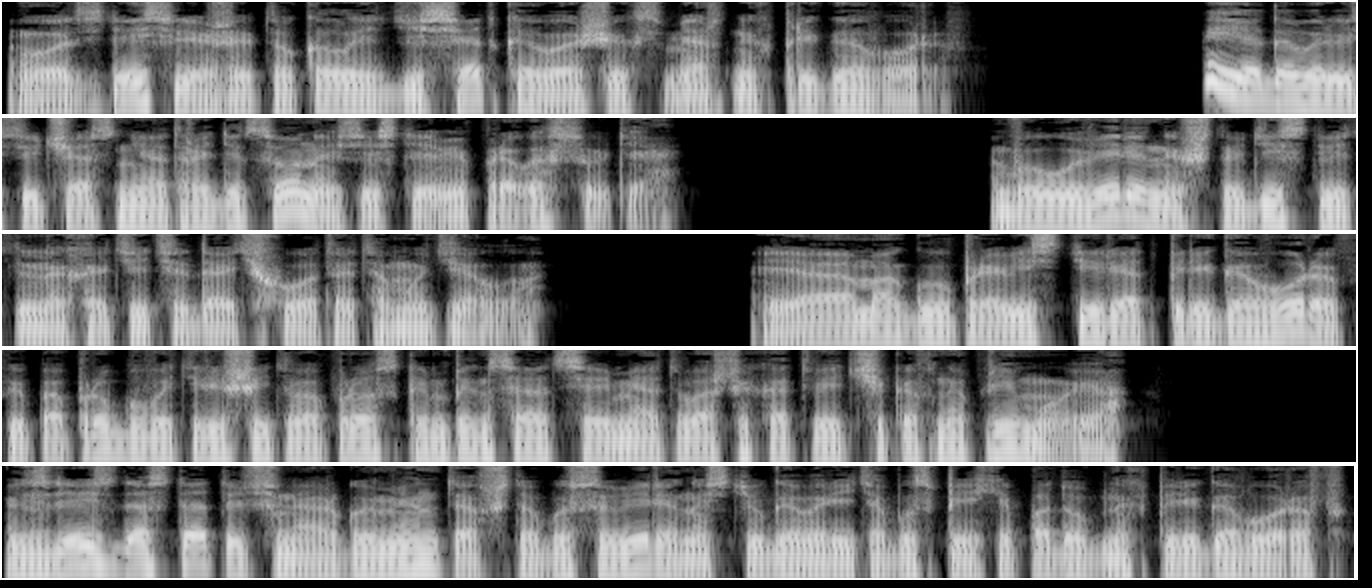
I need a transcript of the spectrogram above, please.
Вот здесь лежит около десятка ваших смертных приговоров. И я говорю сейчас не о традиционной системе правосудия. Вы уверены, что действительно хотите дать ход этому делу? Я могу провести ряд переговоров и попробовать решить вопрос с компенсациями от ваших ответчиков напрямую. Здесь достаточно аргументов, чтобы с уверенностью говорить об успехе подобных переговоров.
